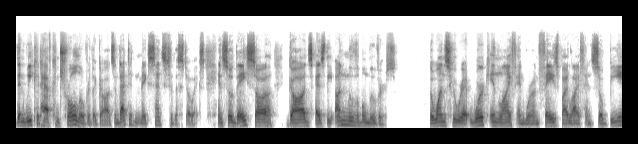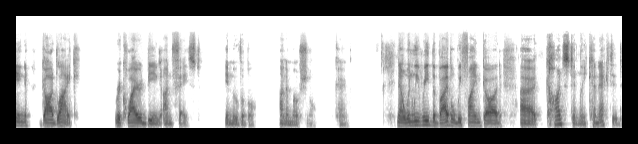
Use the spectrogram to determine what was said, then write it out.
then we could have control over the gods. And that didn't make sense to the Stoics. And so they saw gods as the unmovable movers, the ones who were at work in life and were unfazed by life. And so being godlike required being unfazed, immovable, unemotional. Okay. Now, when we read the Bible, we find God uh, constantly connected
